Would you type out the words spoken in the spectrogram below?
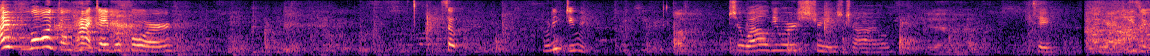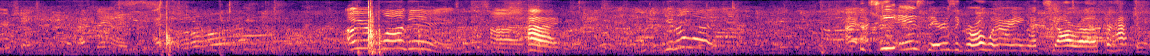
I've vlogged on Hat Day before. So, what are you doing? Joelle, you were a strange child. Yeah. Two. Yeah, these are your shows. Oh, you're vlogging. Hi. You know what? The tea is there is a girl wearing a tiara for Hat Day.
